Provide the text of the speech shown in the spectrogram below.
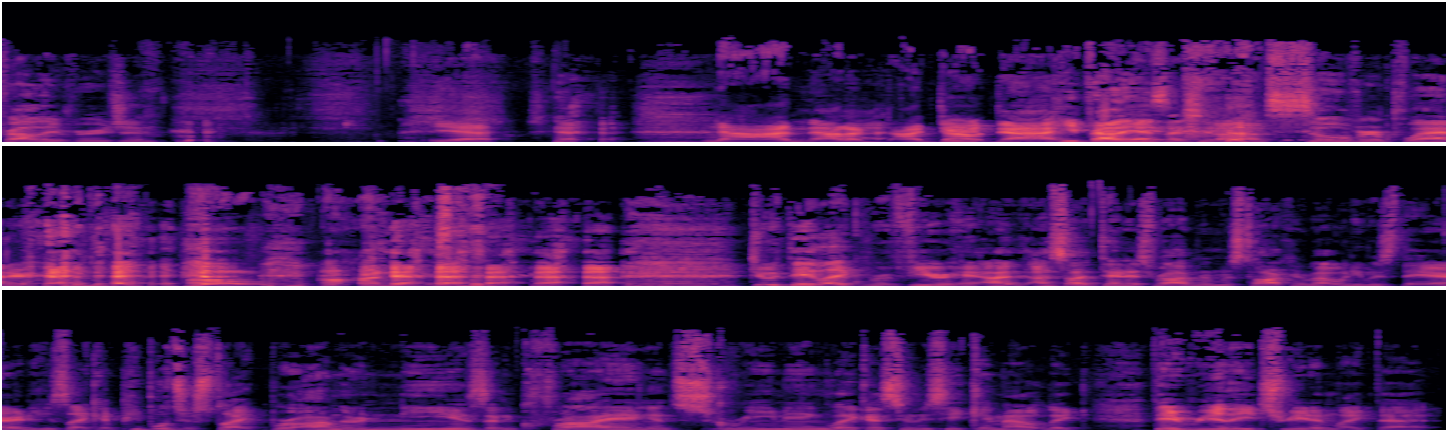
probably a virgin. yeah nah i, Nah, I, don't, I dude, doubt nah. that. He probably has that shit on a silver platter. I oh, bet. Oh, hundred. Dude, they like revere him. I, I saw Dennis Rodman was talking about when he was there, and he's like, and people just like were on their knees and crying and screaming. Like as soon as he came out, like they really treat him like that.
